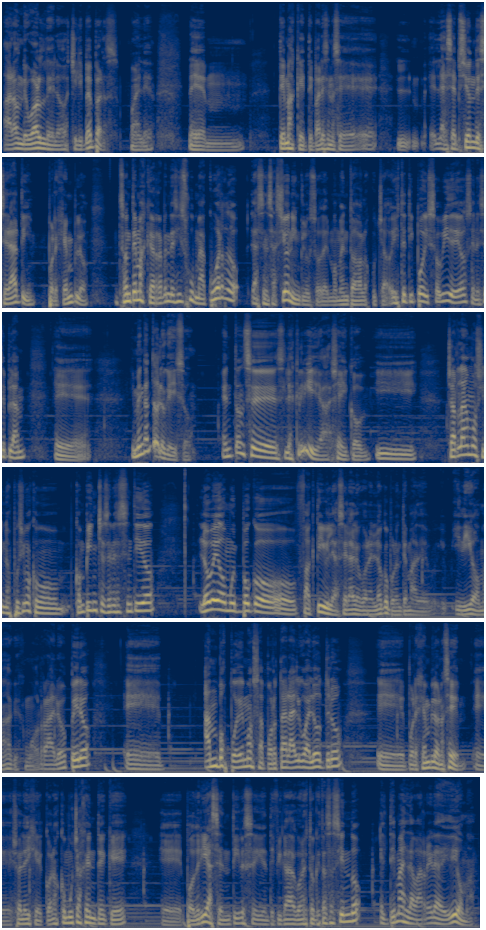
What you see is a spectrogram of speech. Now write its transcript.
Around the World de los Chili Peppers? Ponele. Em, temas que te parecen, no sé, la excepción de Cerati, por ejemplo. Son temas que de repente decís, uh, me acuerdo la sensación incluso del momento de haberlo escuchado. Y este tipo hizo videos en ese plan. Eh, y me encantó lo que hizo. Entonces le escribí a Jacob y charlamos y nos pusimos como con pinches en ese sentido. Lo veo muy poco factible hacer algo con el loco por un tema de idioma, que es como raro, pero eh, ambos podemos aportar algo al otro. Eh, por ejemplo, no sé, yo le dije, conozco mucha gente que podría sentirse identificada con esto que estás haciendo. El tema es la barrera de idioma.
